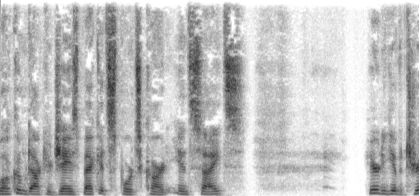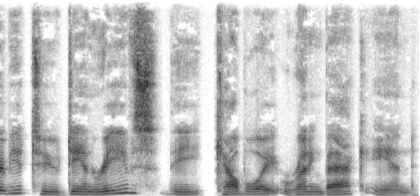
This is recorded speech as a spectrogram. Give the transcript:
Welcome, Dr. James Beckett, Sports Card Insights. Here to give a tribute to Dan Reeves, the Cowboy running back and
